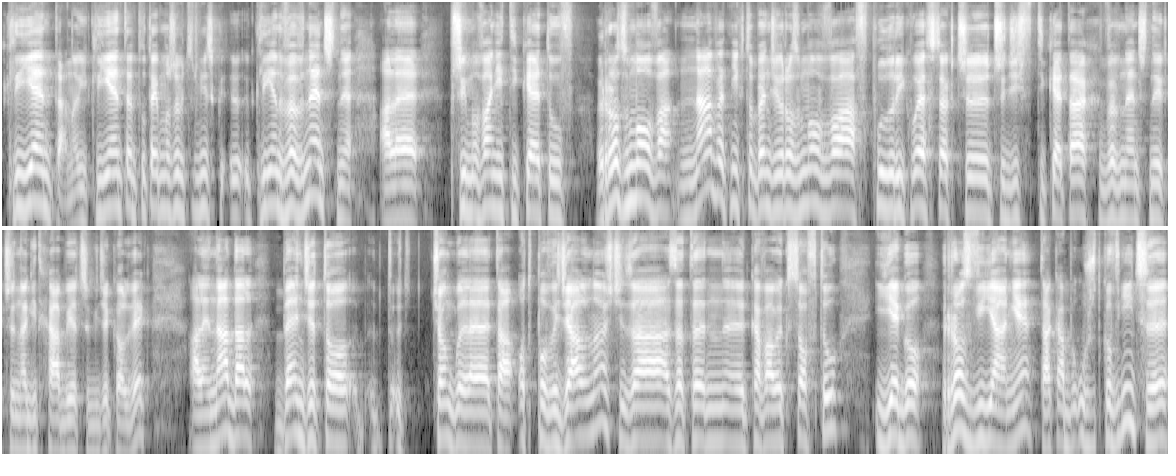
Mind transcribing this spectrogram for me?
klienta. No i klientem tutaj może być również klient wewnętrzny, ale przyjmowanie tiketów, rozmowa, nawet niech to będzie rozmowa w pull requestach, czy, czy gdzieś w tiketach wewnętrznych, czy na GitHubie, czy gdziekolwiek, ale nadal będzie to ciągle ta odpowiedzialność za, za ten kawałek softu i jego rozwijanie, tak aby użytkownicy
